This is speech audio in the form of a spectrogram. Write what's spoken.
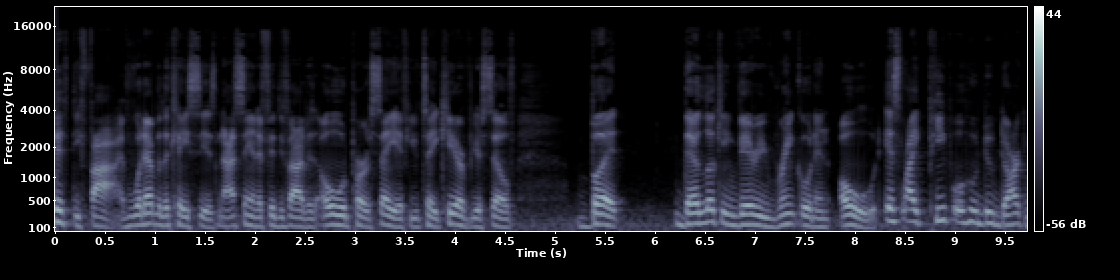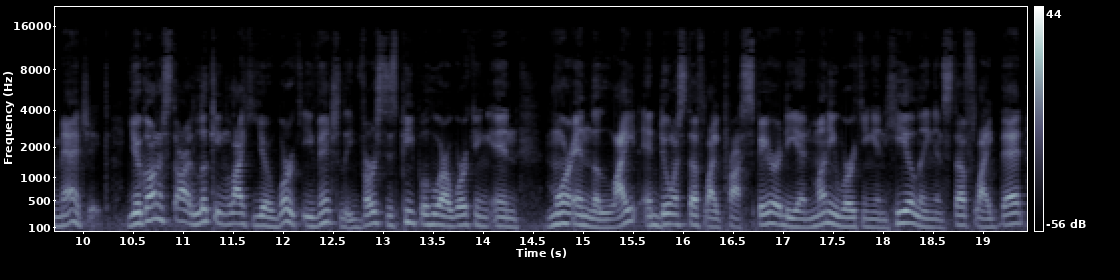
55, whatever the case is. Not saying that 55 is old per se if you take care of yourself, but they're looking very wrinkled and old. It's like people who do dark magic. You're going to start looking like your work eventually versus people who are working in more in the light and doing stuff like prosperity and money working and healing and stuff like that.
